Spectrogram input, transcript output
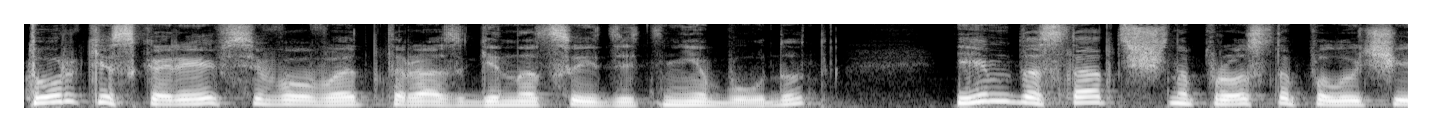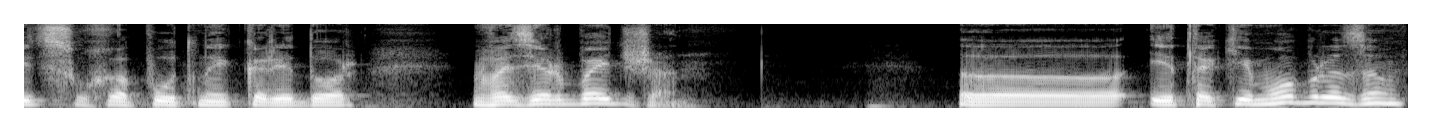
Турки, скорее всего, в этот раз геноцидить не будут. Им достаточно просто получить сухопутный коридор в Азербайджан. Э, и таким образом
